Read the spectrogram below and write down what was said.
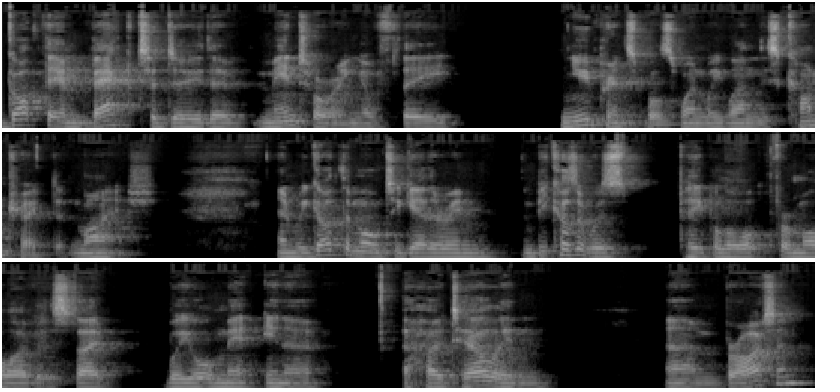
got them back to do the mentoring of the new principals when we won this contract at Monash. And we got them all together in, and because it was people all, from all over the state, we all met in a, a hotel in um, Brighton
